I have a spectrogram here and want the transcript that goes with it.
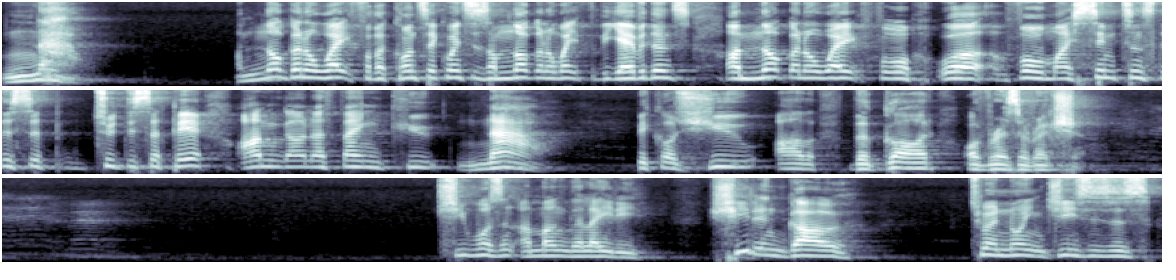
now. I'm not going to wait for the consequences. I'm not going to wait for the evidence. I'm not going to wait for, uh, for my symptoms to disappear. I'm going to thank you now because you are the God of resurrection. She wasn't among the lady. She didn't go to anoint Jesus'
